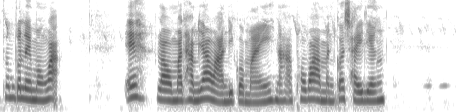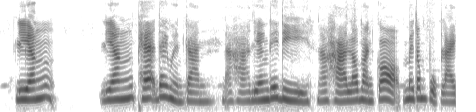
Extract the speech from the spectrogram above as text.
เพิ่มก็เลยมองว่า เอ๊ะ เรามาทำหญ้าหวานดีกว่าไหมนะคะ เพราะว่ามันก็ใช้เลี้ยง เลี้ยงเลี้ยงแพะได้เหมือนกันนะคะ เลี้ยงได้ดีนะคะ แล้วมันก็ไม่ต้องปลูกหลาย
